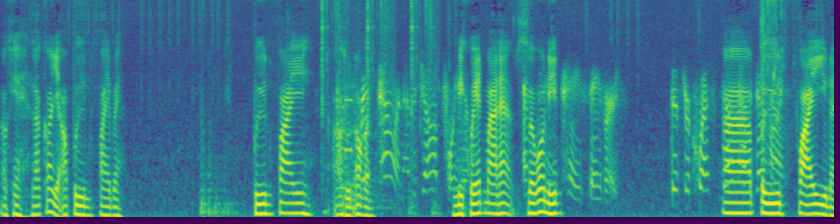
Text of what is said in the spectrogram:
โอเค แล้วก็อย่าเอาปืนไฟไป ปืนไฟ เอาศูนออกก่อน มีเควสมานะ and server we need pay savers. This request อ่า doesn't have a ปืนไฟอยู่ไหน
